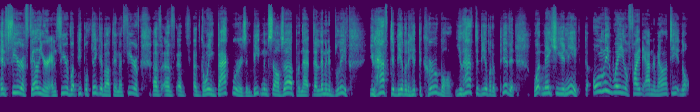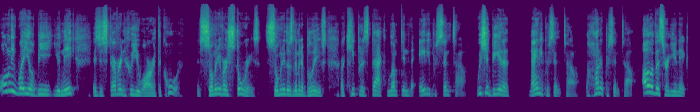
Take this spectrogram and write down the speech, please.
and fear of failure and fear of what people think about them and fear of, of, of, of, of going backwards and beating themselves up and that, that limited belief. You have to be able to hit the curveball. You have to be able to pivot. What makes you unique? The only way you'll find abnormality and the only way you'll be unique is discovering who you are at the core. And so many of our stories, so many of those limited beliefs are keeping us back, lumped into the 80 percentile. We should be in a 90 percentile, the 100 percentile. All of us are unique.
